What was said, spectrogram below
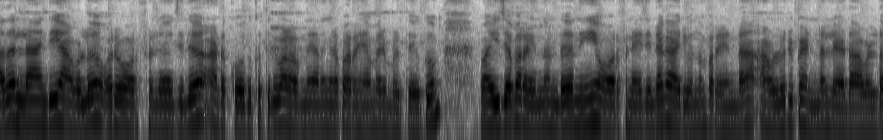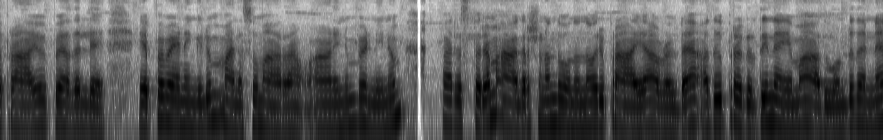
അതല്ല ആന്റി അവൾ ഒരു ഓർഫനേജിൽ അടക്കോതുക്കത്തിൽ ഇങ്ങനെ പറയാൻ വരുമ്പോഴത്തേക്കും വൈജ പറയുന്നുണ്ട് നീ ഓർഫനേജിന്റെ കാര്യമൊന്നും പറയണ്ട. അവളൊരു പെണ്ണല്ലേടാ. അവളുടെ പ്രായം ഇപ്പോൾ അതല്ലേ. എപ്പോൾ വേണമെങ്കിലും മനസ്സ് മാറാം. ആണിനും പെണ്ണിനും പരസ്പരം ആകർഷണം തോന്നുന്ന ഒരു പ്രായം അവളുടെ. അത് പ്രകൃതി നിയമം. അതുകൊണ്ട് തന്നെ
